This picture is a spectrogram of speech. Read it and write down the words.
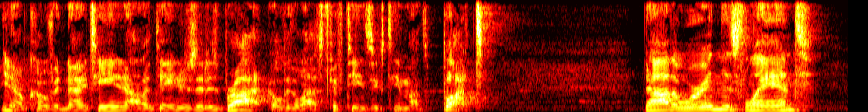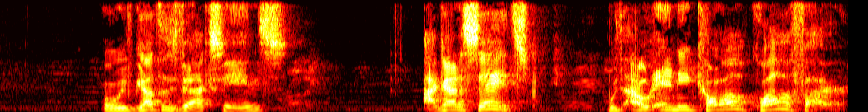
you know, COVID 19 and all the dangers it has brought over the last 15, 16 months. But now that we're in this land where we've got these vaccines, I got to say, it's without any qual- qualifier.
